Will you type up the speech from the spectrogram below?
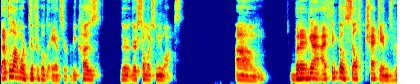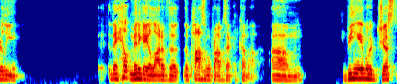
that's a lot more difficult to answer because there, there's so much nuance. Um, but again, I think those self check-ins really they help mitigate a lot of the the possible problems that can come up. Um, being able to just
